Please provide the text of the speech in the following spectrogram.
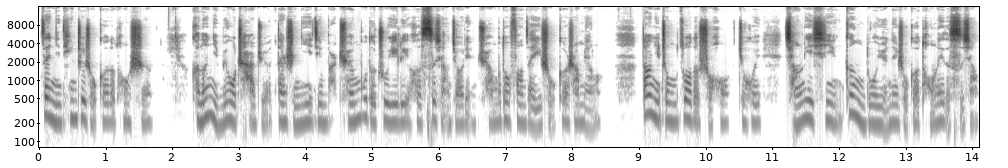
在你听这首歌的同时，可能你没有察觉，但是你已经把全部的注意力和思想焦点全部都放在一首歌上面了。当你这么做的时候，就会强力吸引更多与那首歌同类的思想，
